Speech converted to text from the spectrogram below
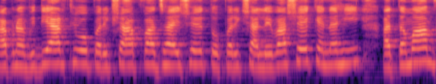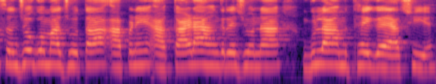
આપણા વિદ્યાર્થીઓ પરીક્ષા આપવા જાય છે તો પરીક્ષા લેવાશે કે નહીં? આ તમામ સંજોગોમાં જોતા આપણે આ કાળા અંગ્રેજોના ગુલામ થઈ ગયા છીએ.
